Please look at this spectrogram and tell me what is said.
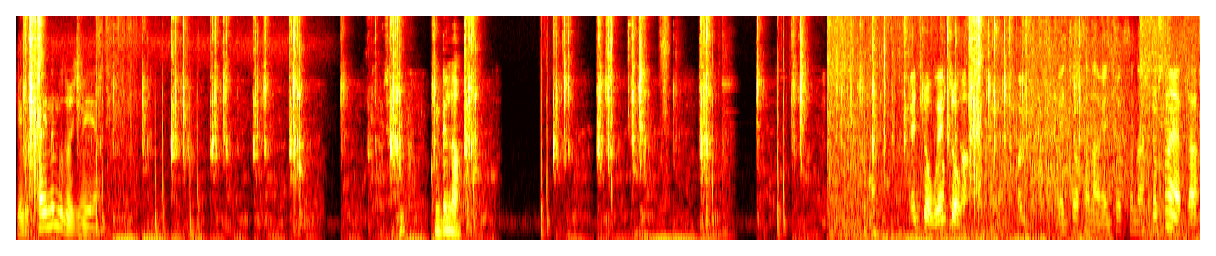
계속 타 있는 거 조심해요. 좀 왼쪽 왼쪽 왼쪽 하나 왼쪽 하나 쪽 스나였다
